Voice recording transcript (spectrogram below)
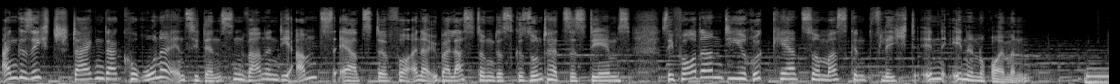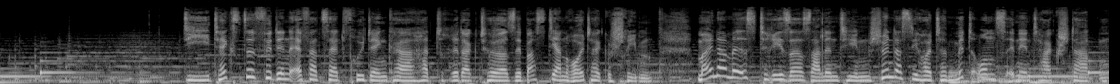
Angesichts steigender Corona-Inzidenzen warnen die Amtsärzte vor einer Überlastung des Gesundheitssystems. Sie fordern die Rückkehr zur Maskenpflicht in Innenräumen. Die Texte für den FAZ Frühdenker hat Redakteur Sebastian Reuter geschrieben. Mein Name ist Theresa Salentin. Schön, dass Sie heute mit uns in den Tag starten.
